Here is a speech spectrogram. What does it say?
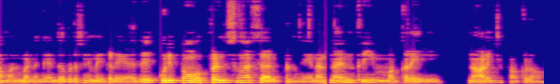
கமெண்ட் பண்ணுங்க. எந்த பிரச்சனையுமே கிடையாது. குறிப்பாக உங்கள் ஃப்ரெண்ட்ஸ்க்குலாம் ஷேர் பண்ணுங்க. ஏன்னா நன்றி மக்களை. நாளைக்கு பார்க்கலாம்.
